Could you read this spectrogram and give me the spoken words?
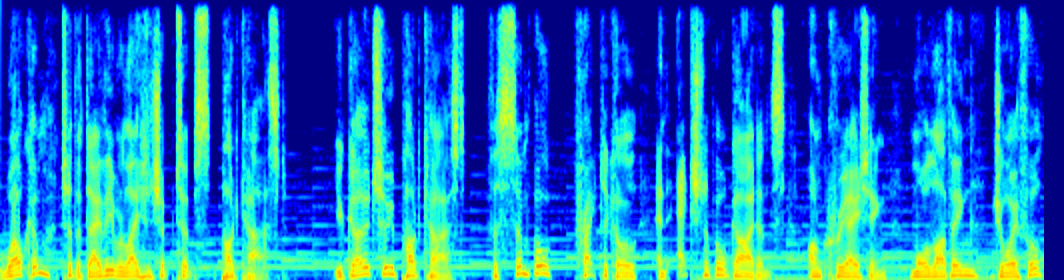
Welcome to the Daily Relationship Tips Podcast, your go to podcast for simple, practical, and actionable guidance on creating more loving, joyful,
